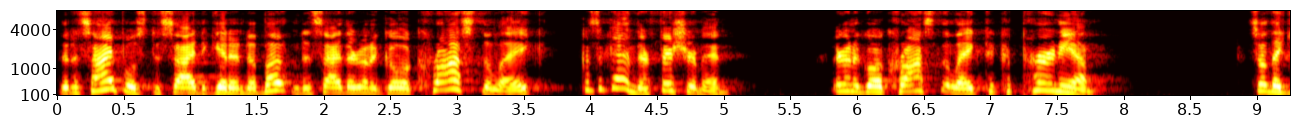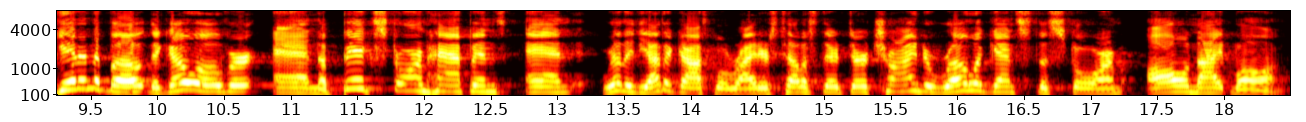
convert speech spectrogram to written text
The disciples decide to get into a boat and decide they're going to go across the lake because again, they're fishermen. They're going to go across the lake to Capernaum. So they get in the boat, they go over, and a big storm happens, and really the other gospel writers tell us that they're trying to row against the storm all night long.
